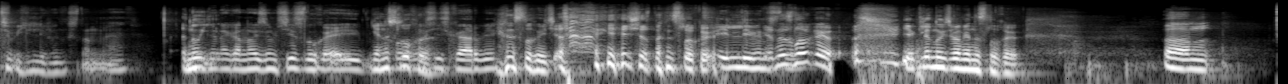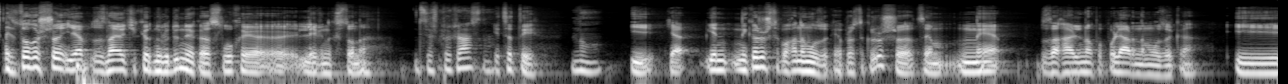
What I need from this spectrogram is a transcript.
Твій Лівінгстон, блядь. Ну, Людина, яка Noise MC слухає Я не слухаю. російської армії. Я не слухаю, чесно. Я чесно не слухаю. І Я не слухаю. Я клянусь вам, я не слухаю. Ем, з того, що я знаю тільки одну людину, яка слухає е, Левінгстона. Це ж прекрасно. І це ти. Ну. І я, я не кажу, що це погана музика, я просто кажу, що це не загальнопопулярна музика. І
